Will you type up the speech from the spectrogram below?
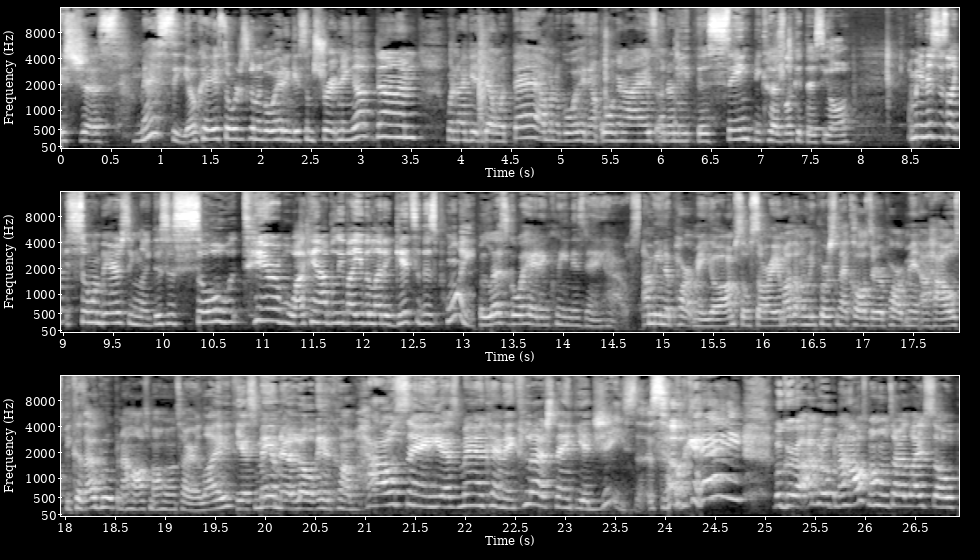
It's just messy, okay? So we're just gonna go ahead and get some straightening up done. When I get done with that, I'm gonna go ahead and organize underneath this sink because look at this, y'all. I mean, this is like so embarrassing. Like, this is so terrible. I cannot believe I even let it get to this point. But let's go ahead and clean this dang house. I mean, apartment, y'all. I'm so sorry. Am I the only person that calls their apartment a house? Because I grew up in a house my whole entire life. Yes, ma'am, that low income housing. Yes, ma'am, came in clutch. Thank you, Jesus. Okay? But girl, I grew up in a house my whole entire life. So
